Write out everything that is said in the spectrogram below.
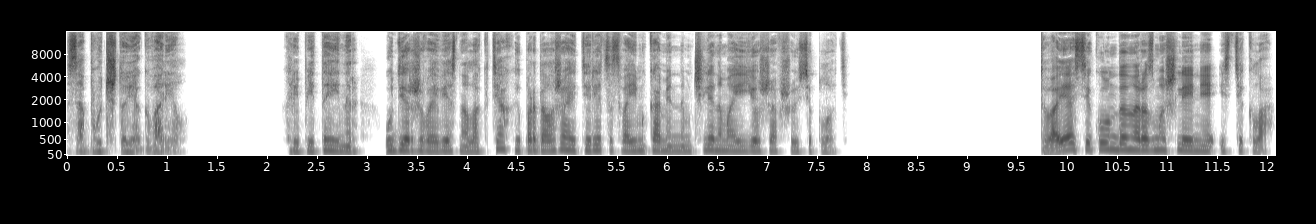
«Забудь, что я говорил!» Хрипит Эйнер, удерживая вес на локтях и продолжая тереться своим каменным членом о ее сжавшуюся плоть. «Твоя секунда на размышление истекла.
